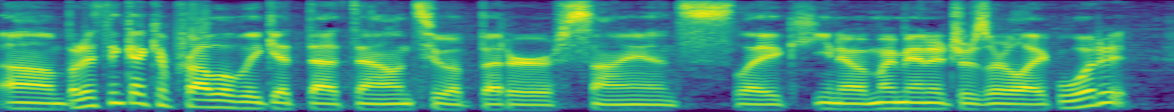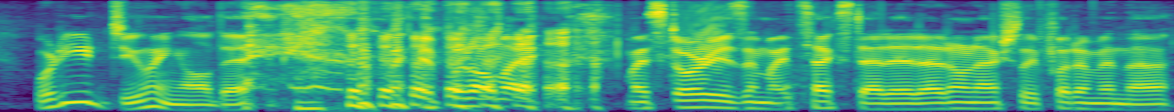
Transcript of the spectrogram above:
Um, but I think I could probably get that down to a better science. Like, you know, my managers are like, what it, what are you doing all day? I put all my, my stories in my text edit. I don't actually put them in the,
